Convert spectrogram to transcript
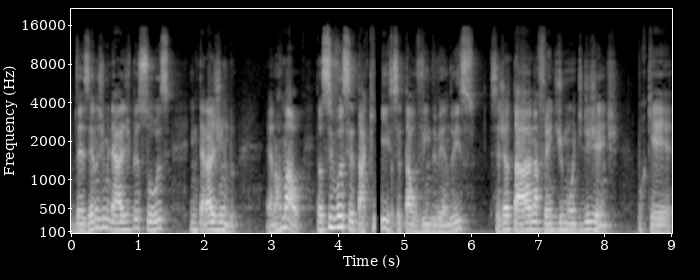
dezenas de milhares de pessoas interagindo. É normal. Então, se você está aqui, se você está ouvindo e vendo isso, você já está na frente de um monte de gente. Porque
